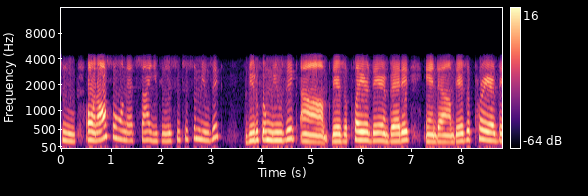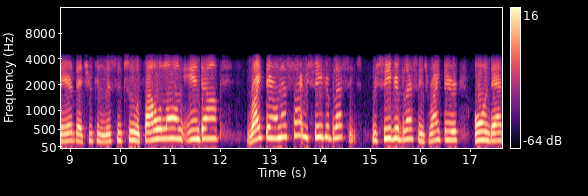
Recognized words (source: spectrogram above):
to oh, and also on that site you can listen to some music, beautiful music. Um, there's a player there embedded, and um, there's a prayer there that you can listen to and follow along. And um, right there on that site, receive your blessings. Receive your blessings right there on that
